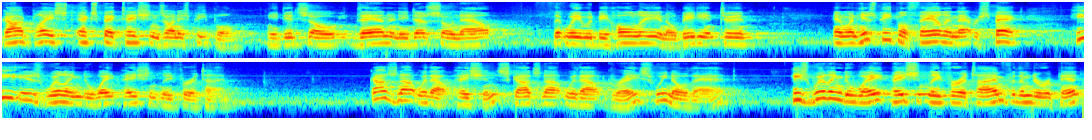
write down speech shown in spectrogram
God placed expectations on His people. He did so then and He does so now, that we would be holy and obedient to Him. And when His people fail in that respect, He is willing to wait patiently for a time. God's not without patience, God's not without grace. We know that. He's willing to wait patiently for a time for them to repent,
